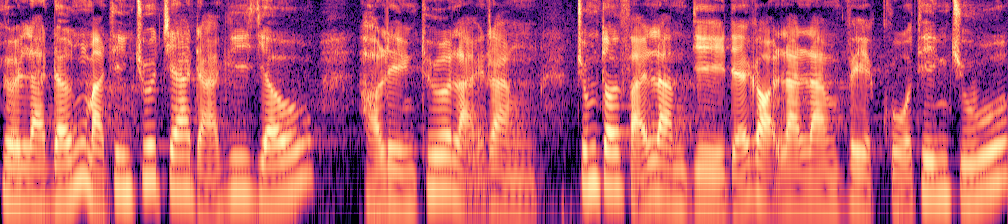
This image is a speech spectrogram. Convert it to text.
Người là đấng mà Thiên Chúa Cha đã ghi dấu Họ liền thưa lại rằng Chúng tôi phải làm gì để gọi là làm việc của Thiên Chúa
